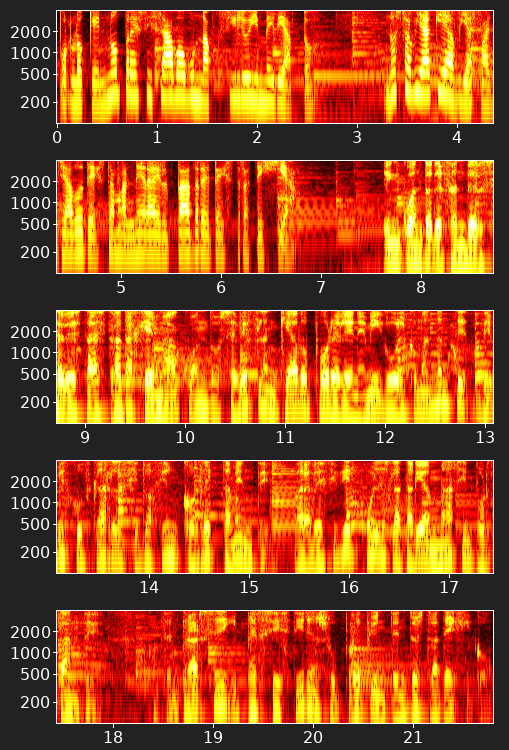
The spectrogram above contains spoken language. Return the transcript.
por lo que no precisaba un auxilio inmediato. No sabía que había fallado de esta manera el padre de estrategia. En cuanto a defenderse de esta estratagema, cuando se ve flanqueado por el enemigo, el comandante debe juzgar la situación correctamente para decidir cuál es la tarea más importante, concentrarse y persistir en su propio intento estratégico.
